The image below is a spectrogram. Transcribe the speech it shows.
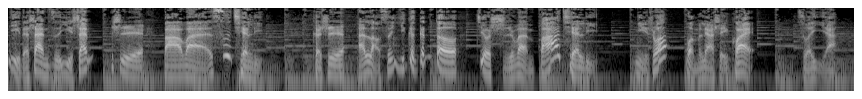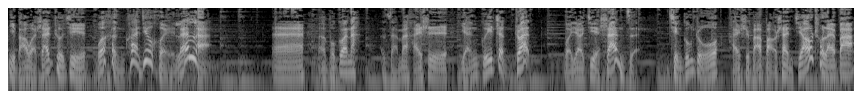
你的扇子一扇是八万四千里，可是俺老孙一个跟斗就十万八千里，你说我们俩谁快？所以呀，你把我扇出去，我很快就回来了。呃呃，不过呢，咱们还是言归正传，我要借扇子。请公主还是把宝扇交出来吧。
